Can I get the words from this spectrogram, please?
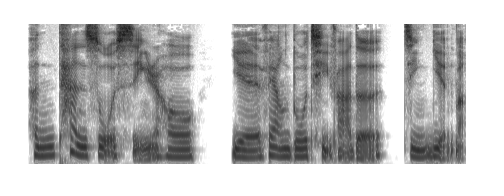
很探索型，然后也非常多启发的经验嘛。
